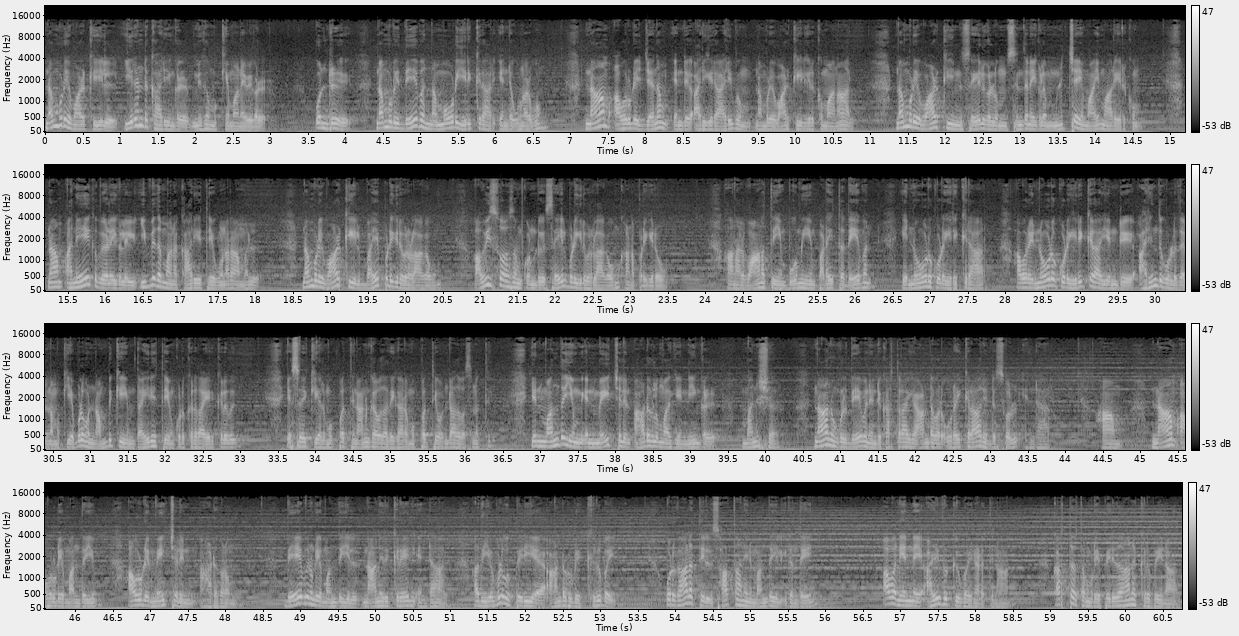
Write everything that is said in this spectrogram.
நம்முடைய வாழ்க்கையில் இரண்டு காரியங்கள் மிக முக்கியமானவைகள். ஒன்று நம்முடைய தேவன் நம்மோடு இருக்கிறார் என்ற உணர்வும் நாம் அவருடைய ஜனம் என்று அறிகிற அறிவும் நம்முடைய வாழ்க்கையில் இருக்குமானால் நம்முடைய வாழ்க்கையின் செயல்களும் சிந்தனைகளும் நிச்சயமாய் மாறியிருக்கும். நாம் அநேக வேளைகளில் இவ்விதமான காரியத்தை உணராமல் நம்முடைய வாழ்க்கையில் பயப்படுகிறவர்களாகவும் அவிசுவாசம் கொண்டு செயல்படுகிறவர்களாகவும் காணப்படுகிறோம். ஆனால் வானத்தையும் பூமியையும் படைத்த தேவன் என்னோடு கூட இருக்கிறார். அவர் என்னோடு கூட இருக்கிறார் என்று அறிந்து கொள்ளுதல் நமக்கு எவ்வளவு நம்பிக்கையும் தைரியத்தையும் கொடுக்கிறதா இருக்கிறது. எஸ்ஐக்கியல் முப்பத்தி நான்காவது அதிகாரம் முப்பத்தி ஒன்றாவது வசனத்தில் என் மந்தையும் என் மேய்ச்சலின் ஆடுகளுமாகிய நீங்கள் மனுஷர் நான் உங்கள் தேவன் என்று கர்த்தராகிய ஆண்டவர் உரைக்கிறார் என்று சொல் என்றார். ஆம் நாம் அவருடைய மந்தையும் அவருடைய மேய்ச்சலின் ஆடுகளும். தேவனுடைய மந்தையில் நான் இருக்கிறேன் என்றால் அது எவ்வளவு பெரிய ஆண்டவருடைய கிருபை. ஒரு காலத்தில் சாத்தானின் மந்தையில் இருந்தேன். அவன் என்னை அழிவுக்கு வழி நடத்தினான். கர்த்தர் தம்முடைய பெரிதான கிருபையினால்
